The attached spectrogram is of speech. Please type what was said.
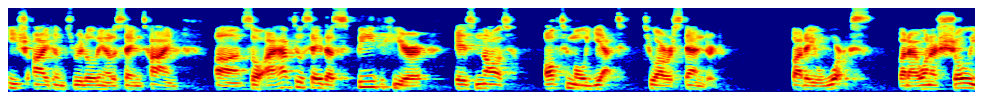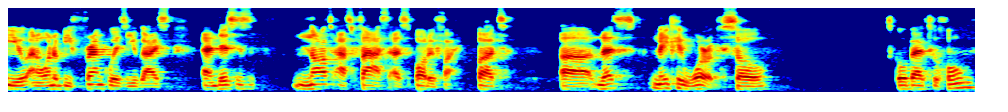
each items reloading at the same time. Uh, so I have to say that speed here is not optimal yet to our standard, but it works but I want to show you and I want to be frank with you guys. And this is not as fast as Spotify, but uh, let's make it work. So let's go back to home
